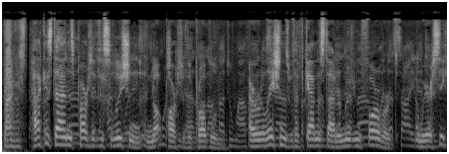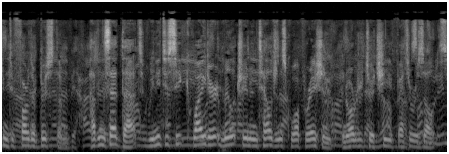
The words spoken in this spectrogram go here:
Pakistan is part of the solution and not part of the problem. Our relations with Afghanistan are moving forward, and we are seeking to further boost them. Having said that, we need to seek wider military and intelligence cooperation in order to achieve better results.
